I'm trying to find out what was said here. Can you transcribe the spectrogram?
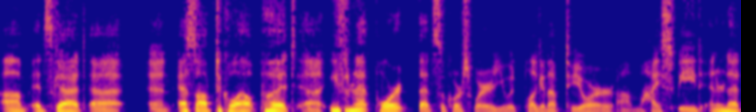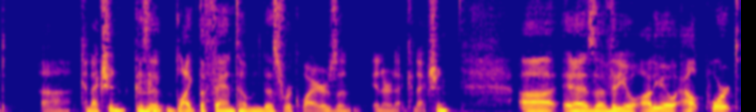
Um, it's got uh, an S optical output, uh, Ethernet port. That's of course where you would plug it up to your um, high speed internet uh, connection because like the Phantom, this requires an internet connection. Uh, it has a video audio out port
